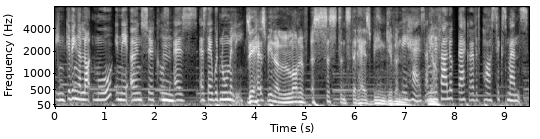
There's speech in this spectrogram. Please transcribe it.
been giving a lot more in their own circles hmm. as as they would normally. There has been a lot of assistance that has been given. There has. I mean, Yeah. if I look back over the past six months,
